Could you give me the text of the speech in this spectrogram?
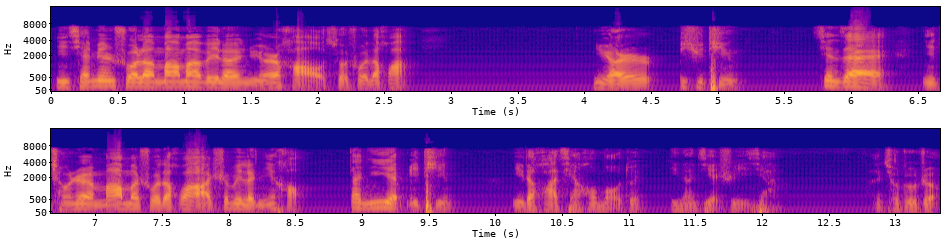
你前面说了妈妈为了女儿好所说的话，女儿必须听。现在你承认妈妈说的话是为了你好，但你也没听，你的话前后矛盾，你能解释一下吗？求助者，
